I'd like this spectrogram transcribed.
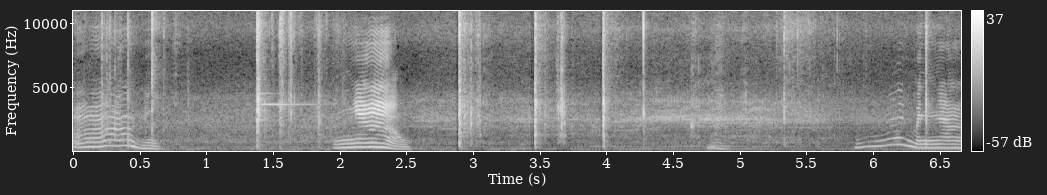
อืมเงี้ยวอืมอืมมันยัง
